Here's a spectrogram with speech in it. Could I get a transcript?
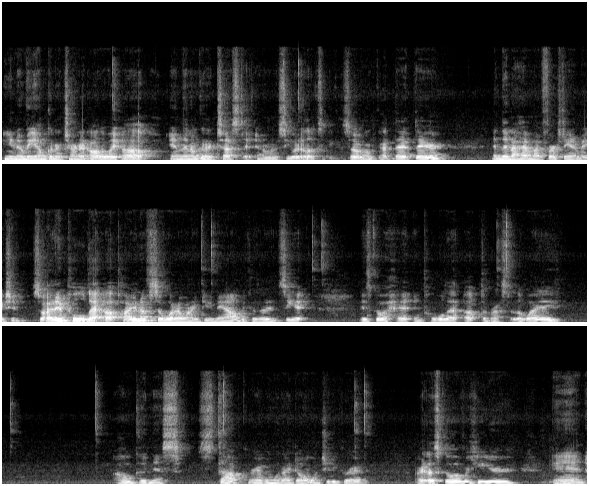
You know me, I'm going to turn it all the way up and then I'm going to test it and I'm going to see what it looks like. So I've got that there and then I have my first animation. So I didn't pull that up high enough. So what I want to do now, because I didn't see it, is go ahead and pull that up the rest of the way. Oh goodness, stop grabbing what I don't want you to grab. All right, let's go over here and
